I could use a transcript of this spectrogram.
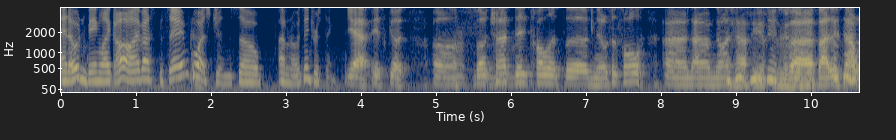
and Odin being like, oh, I've asked the same question. So, I don't know, it's interesting. Yeah, it's good. Uh, though chat did call it the Gnosis hole, and I'm not happy that that is now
